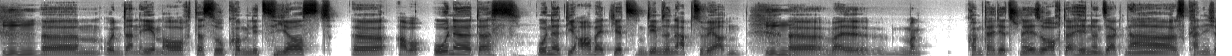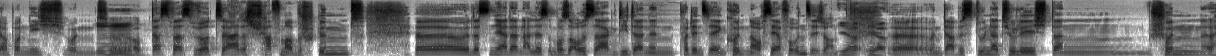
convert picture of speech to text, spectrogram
mhm. ähm, und dann eben auch das so kommunizierst, äh, aber ohne das, ohne die Arbeit jetzt in dem Sinne abzuwerten. Mhm. Äh, weil man kommt halt jetzt schnell so auch dahin und sagt, na, das kann ich aber nicht. Und äh, mhm. ob das was wird, ja, das schaffen wir bestimmt. Äh, das sind ja dann alles immer so Aussagen, die dann einen potenziellen Kunden auch sehr verunsichern. Ja, ja. Äh, und da bist du natürlich dann schon, äh,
